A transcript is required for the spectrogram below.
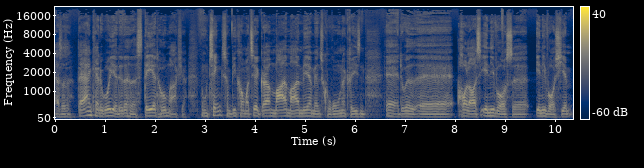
Altså, der er en kategori af det, der hedder stay-at-home-aktier. Nogle ting, som vi kommer til at gøre meget, meget mere, mens coronakrisen, øh, du ved, øh, holder os inde i vores, øh, inde i vores hjem.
